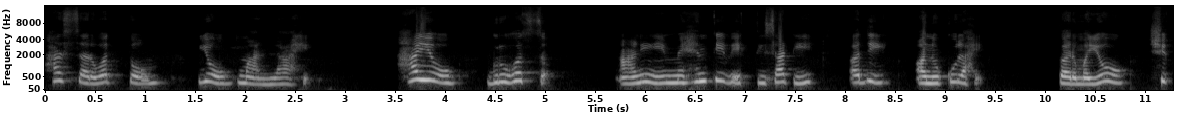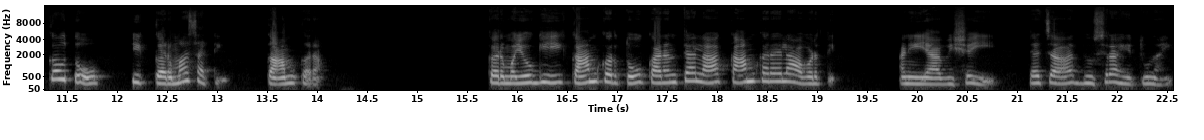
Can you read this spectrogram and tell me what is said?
हा सर्वोत्तम योग मानला आहे. हा योग गृहस्थ आणि मेहनती व्यक्तीसाठी अधिक अनुकूल आहे. कर्मयोग शिकवतो की कर्मासाठी काम करा. कर्मयोगी काम करतो कारण त्याला काम करायला आवडते आणि याविषयी त्याचा दुसरा हेतू नाही.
